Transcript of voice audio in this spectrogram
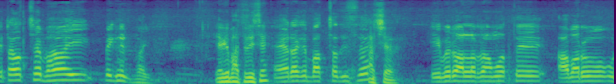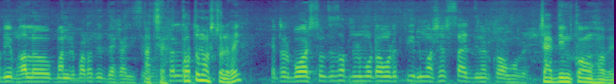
এটা হচ্ছে ভাই প্রেগনেন্ট ভাই। আগে বাচ্চা দিছে? এর আগে বাচ্চা দিছে। আচ্ছা। এবারও আল্লাহর রহমতে আবারও উনি ভালো মানের পাঠাতে দেখা দিচ্ছে আচ্ছা কত মাস চলে ভাই? এটার বয়স চলতেছে আপনার মোটামুটি তিন মাসের চার দিনের কম হবে। চার দিন কম হবে।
